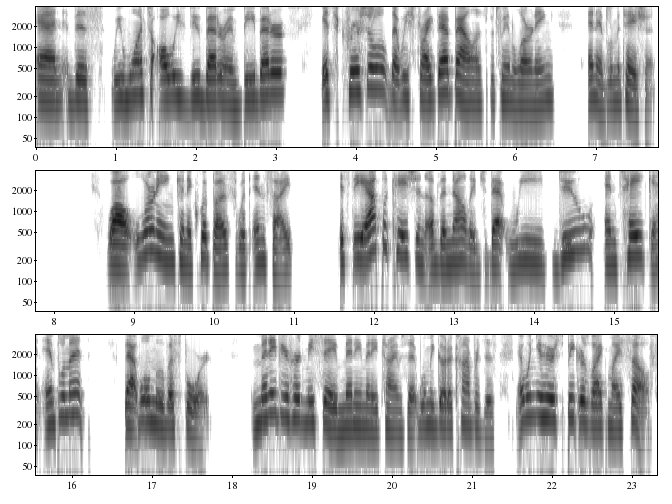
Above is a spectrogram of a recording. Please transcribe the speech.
and this, we want to always do better and be better, It's crucial that we strike that balance between learning and implementation. While learning can equip us with insight, it's the application of the knowledge that we do and take and implement that will move us forward. Many of you heard me say many, many times that when we go to conferences and when you hear speakers like myself,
